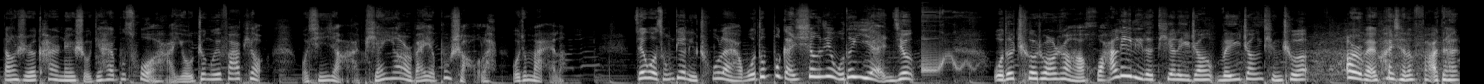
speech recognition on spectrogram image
当时看着那手机还不错哈，有正规发票，我心想啊，便宜二百也不少了，我就买了。结果从店里出来啊，我都不敢相信我的眼睛。我的车窗上啊华丽丽的贴了一张违章停车二百块钱的罚单。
